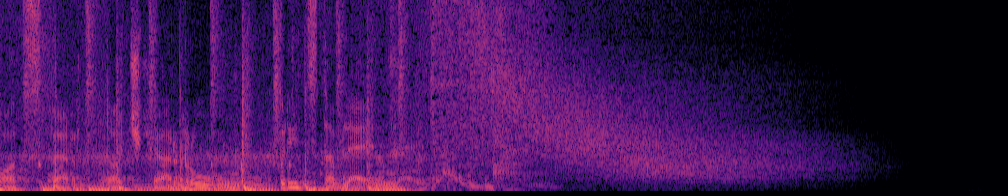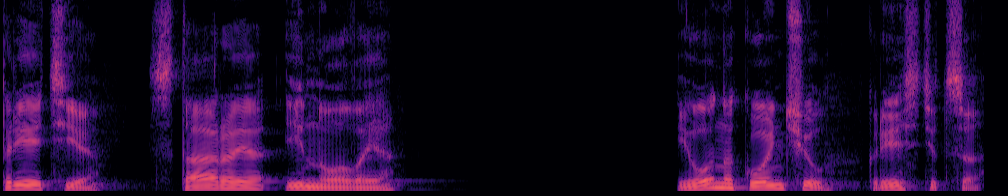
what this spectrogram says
Отстар.ру представляет Третье. Старое и новое. И он окончил, крестится.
